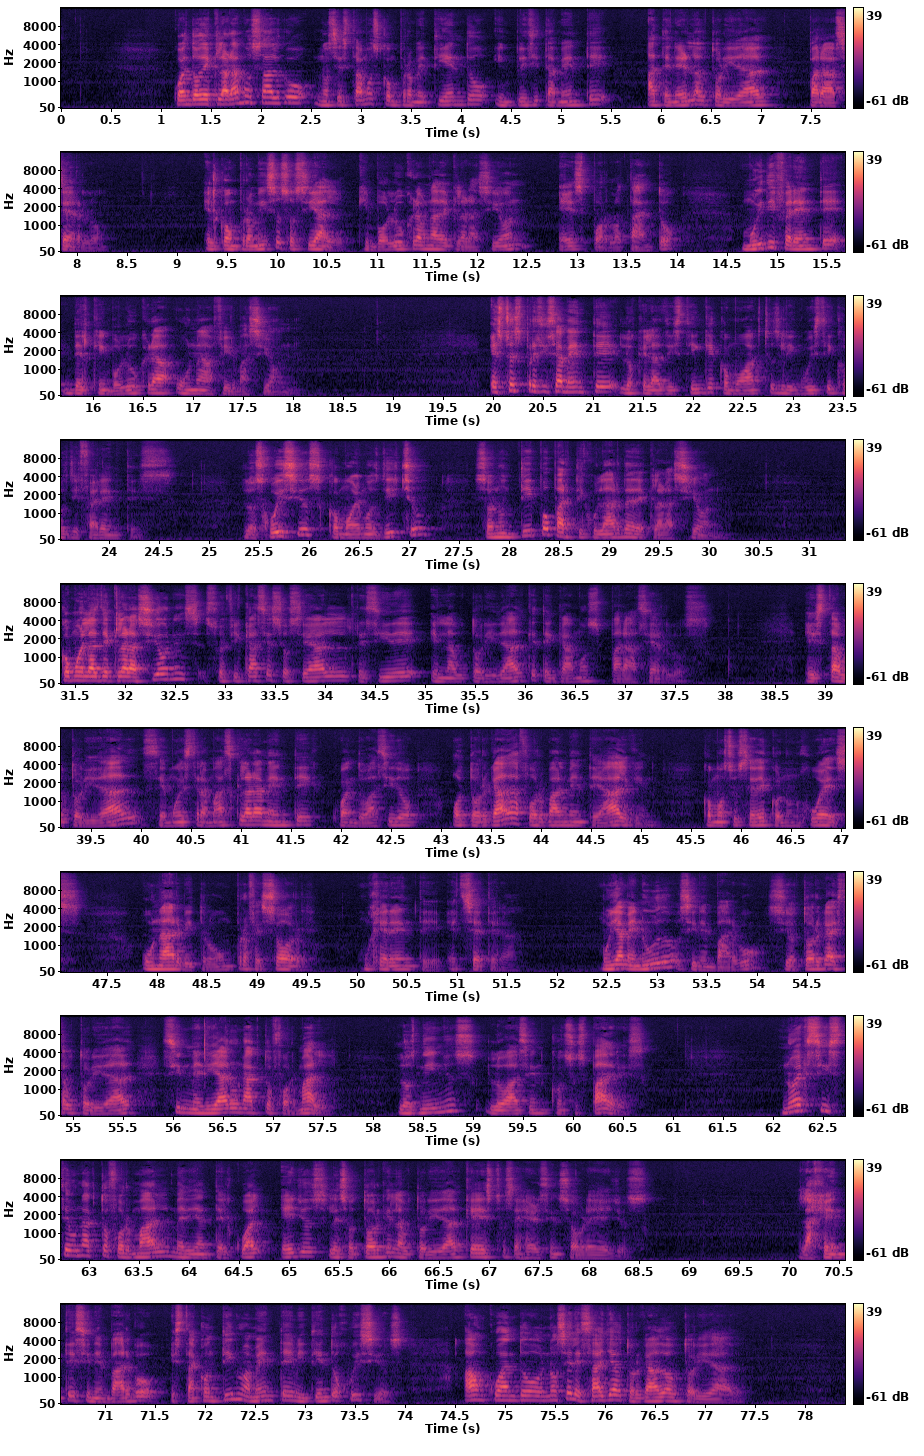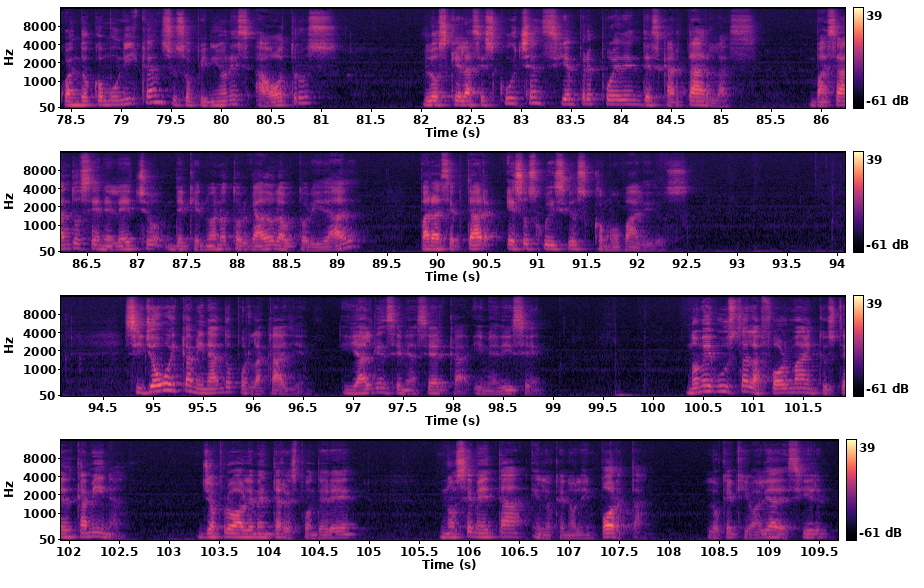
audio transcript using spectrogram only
Cuando declaramos algo nos estamos comprometiendo implícitamente a tener la autoridad para hacerlo. El compromiso social que involucra una declaración es, por lo tanto, muy diferente del que involucra una afirmación. Esto es precisamente lo que las distingue como actos lingüísticos diferentes. Los juicios, como hemos dicho, son un tipo particular de declaración como en las declaraciones, su eficacia social reside en la autoridad que tengamos para hacerlos. Esta autoridad se muestra más claramente cuando ha sido otorgada formalmente a alguien, como sucede con un juez, un árbitro, un profesor, un gerente, etc. Muy a menudo, sin embargo, se otorga esta autoridad sin mediar un acto formal. Los niños lo hacen con sus padres, no existe un acto formal mediante el cual ellos les otorguen la autoridad que éstos ejercen sobre ellos. La gente, sin embargo, está continuamente emitiendo juicios, aun cuando no se les haya otorgado autoridad. Cuando comunican sus opiniones a otros, los que las escuchan siempre pueden descartarlas, basándose en el hecho de que no han otorgado la autoridad para aceptar esos juicios como válidos. Si yo voy caminando por la calle y alguien se me acerca y me dice, no me gusta la forma en que usted camina, yo probablemente responderé, no se meta en lo que no le importa, lo que equivale a decir,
